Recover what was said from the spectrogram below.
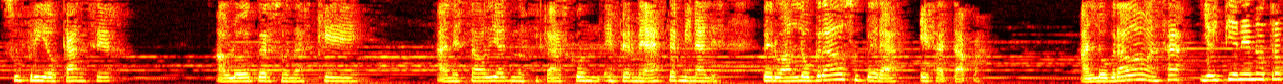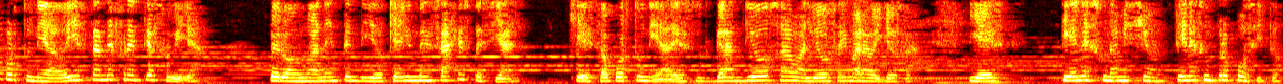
sufrido cáncer. Hablo de personas que han estado diagnosticadas con enfermedades terminales, pero han logrado superar esa etapa han logrado avanzar y hoy tienen otra oportunidad, hoy están de frente a su vida, pero aún no han entendido que hay un mensaje especial, que esta oportunidad es grandiosa, valiosa y maravillosa, y es, tienes una misión, tienes un propósito.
